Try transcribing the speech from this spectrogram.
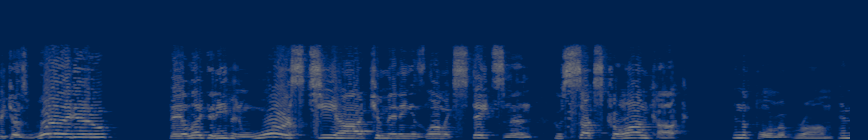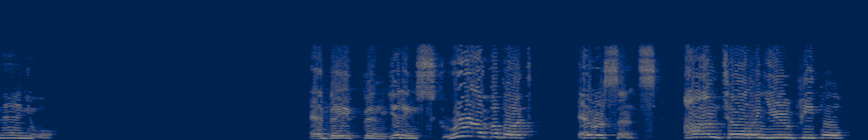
Because what do they do? They elected even worse jihad committing Islamic statesman who sucks Quran cock in the form of Rahm Emanuel. And they've been getting screwed up the butt ever since. I'm telling you people,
